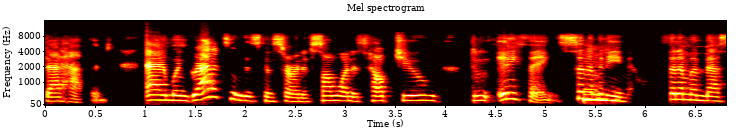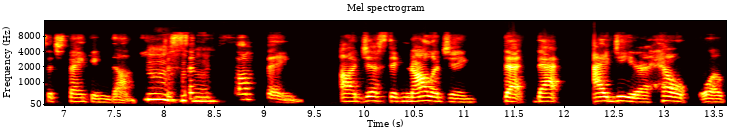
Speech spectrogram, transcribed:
That happened. And when gratitude is concerned, if someone has helped you do anything, send them mm-hmm. an email, send them a message thanking them, mm-hmm. just send them something, uh, just acknowledging that that idea help, or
